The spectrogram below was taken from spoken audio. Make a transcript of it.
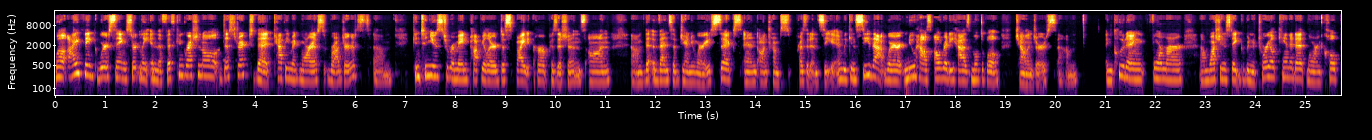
Well, I think we're seeing certainly in the fifth congressional district that Cathy McMorris Rodgers um, continues to remain popular despite her positions on um, the events of January 6th and on Trump's presidency. And we can see that where Newhouse already has multiple challengers. Um, including former um, Washington State gubernatorial candidate Loren Culp.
